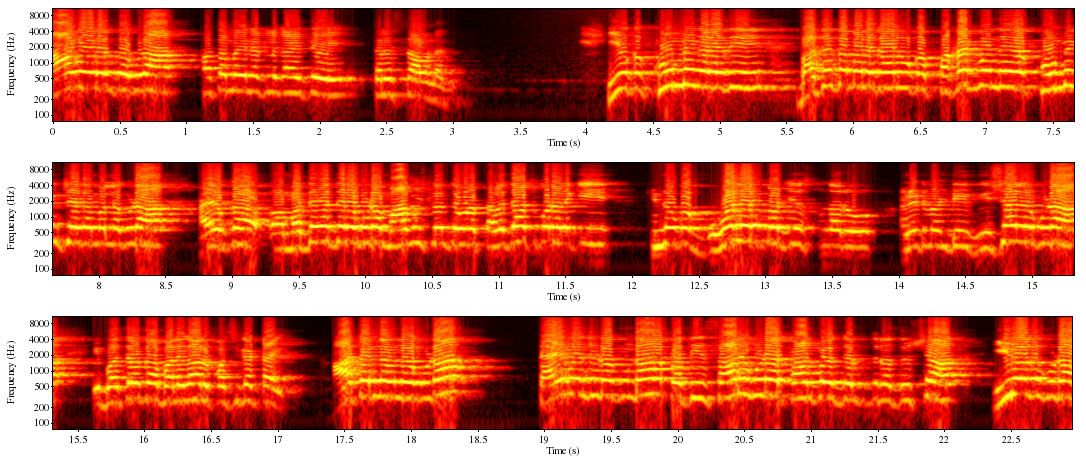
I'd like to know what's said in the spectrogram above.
మావోలంతా కూడా హతమైనట్లుగా అయితే తెలుస్తా ఉన్నది. ఈ యొక్క కూంబింగ్ అనేది భద్రతా బలగాలు ఒక పకడ్బందీగా కూంబింగ్ చేయడం వల్ల కూడా ఆ యొక్క మధ్య మధ్యలో కూడా మావిష్లంతా కూడా తలదాచుకోవడానికి కింద ఒక గుహలు ఏర్పాటు చేసుకున్నారు అనేటువంటి విషయాలను కూడా ఈ భద్రతా బలగాలు పసిగట్టాయి. ఆ తరుణంలో కూడా టైం అని చూడకుండా ప్రతిసారి కూడా కాల్పులు జరుపుతున్న దృశ్య ఈ రోజు కూడా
